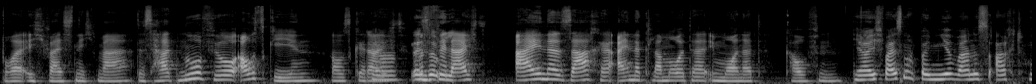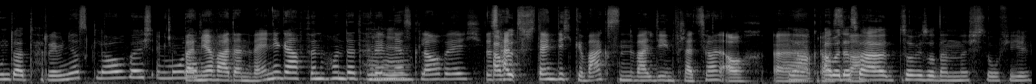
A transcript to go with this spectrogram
Boah, ich weiß nicht mal. Das hat nur für Ausgehen ausgereicht. Ja, also Und vielleicht eine Sache, eine Klamotte im Monat kaufen. Ja, ich weiß noch, bei mir waren es 800 Hremnias, glaube ich, im Monat. Bei mir war dann weniger, 500 Hremnias, mhm. glaube ich. Das aber hat ständig gewachsen, weil die Inflation auch äh, ja, groß war. Aber das war sowieso dann nicht so viel.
